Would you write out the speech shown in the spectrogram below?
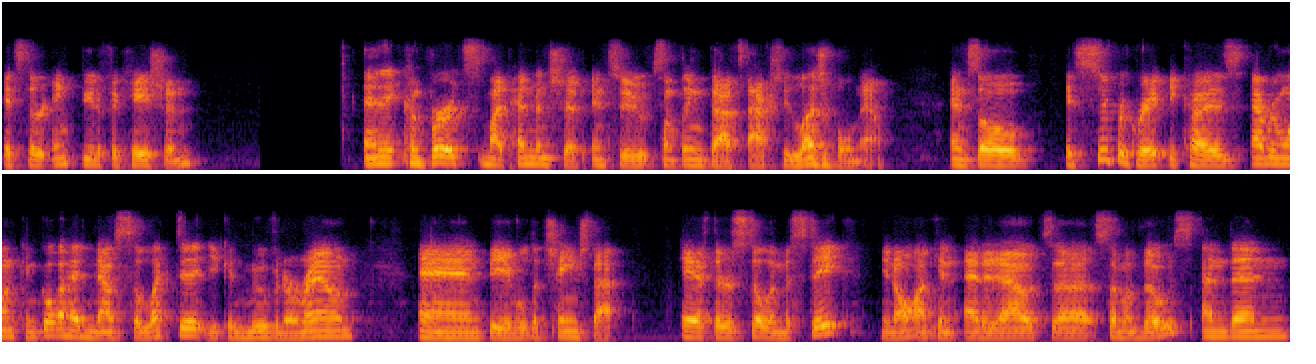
it's their ink beautification and it converts my penmanship into something that's actually legible now. And so it's super great because everyone can go ahead and now select it. You can move it around and be able to change that. If there's still a mistake, you know, I can edit out uh, some of those and then,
